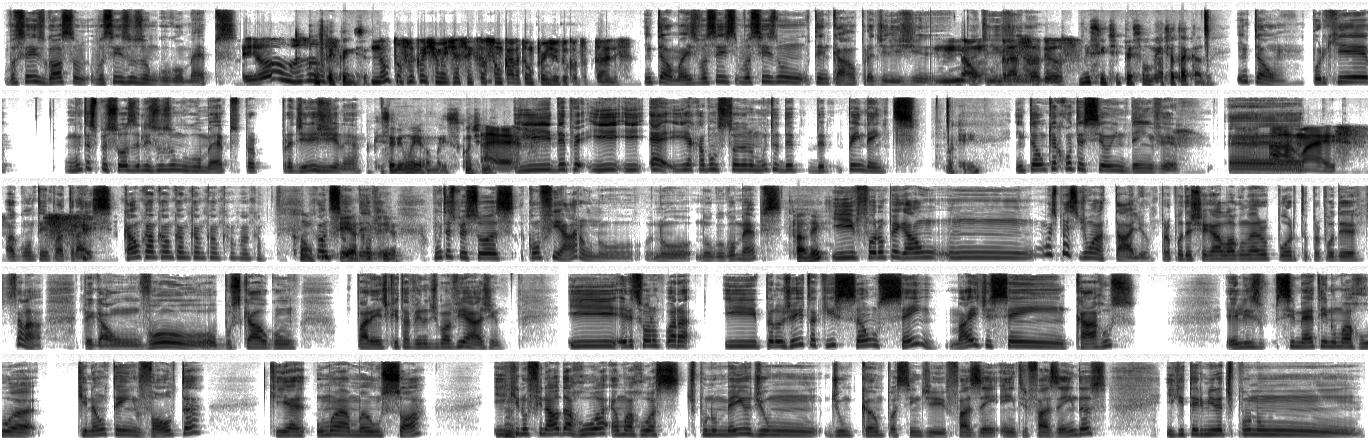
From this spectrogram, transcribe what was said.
Vocês gostam. Vocês usam Google Maps? Eu Com uso. frequência. Não tô frequentemente assim que eu sou um cara tão perdido quanto o Thales. Então, mas vocês, vocês não têm carro pra dirigir? Não, pra dirigir, graças né? a Deus. Me senti pessoalmente atacado. Então, porque muitas pessoas eles usam o Google Maps pra, pra dirigir, né? Que seria um erro, mas continua. É. E, e, e- é, e acabam se tornando muito de- dependentes. Ok. Então, o que aconteceu em Denver é, Ah, mas. algum tempo atrás? Calma, calma, calma, calma, calma, calma, calma, calma. Calma, confia, confia. Muitas pessoas confiaram no, no, no Google Maps Falei? e foram pegar um, um- uma espécie de um atalho para poder chegar logo no aeroporto, para poder, sei lá, pegar um voo ou buscar algum parente que tá vindo de uma viagem. E eles foram para e pelo jeito aqui são 100, mais de 100 carros. Eles se metem numa rua que não tem volta, que é uma mão só. E Hum. que no final da rua é uma rua, tipo, no meio de um, de um campo, assim, de fazen entre fazendas. E que termina, tipo, num...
